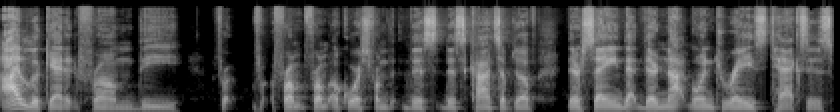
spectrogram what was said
I look at it from the from from of course from this this concept of they're saying that they're not going to raise taxes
